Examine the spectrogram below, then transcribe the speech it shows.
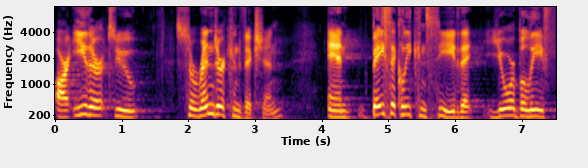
are either to surrender conviction and basically concede that your belief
